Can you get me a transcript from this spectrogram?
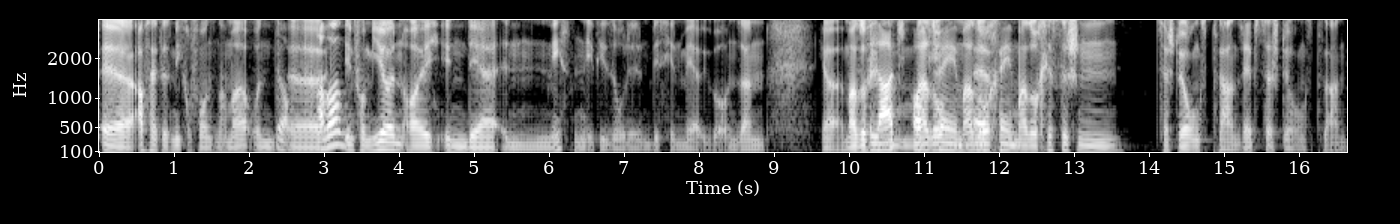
äh, abseits des Mikrofons nochmal und Ja, äh, informieren euch in der nächsten Episode ein bisschen mehr über unseren ja, Masoch of Shame, Masoch äh, Fame. masochistischen Zerstörungsplan, Selbstzerstörungsplan.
